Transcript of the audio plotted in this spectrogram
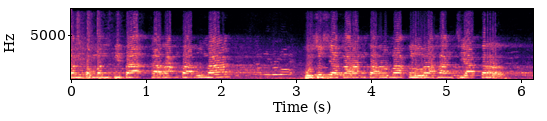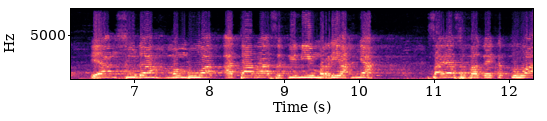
teman-teman kita Karang Taruna khususnya Karang Taruna Kelurahan Ciater yang sudah membuat acara segini meriahnya. Saya sebagai ketua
